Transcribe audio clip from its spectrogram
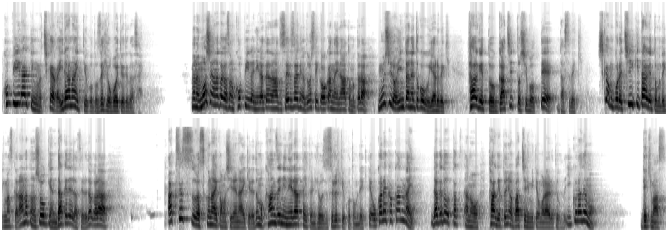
コピーライティングの力がいらないっていうことをぜひ覚えておいてください。なので、もしあなたがそのコピーが苦手だなと、セールスライティングがどうしていいか分かんないなと思ったら、むしろインターネット広告やるべき。ターゲットをガチッと絞って出すべき。しかもこれ地域ターゲットもできますから、あなたの証券だけで出せる。だから、アクセス数は少ないかもしれないけれども、完全に狙った人に表示するっていうこともできて、お金かかんない。だけど、たあのターゲットにはバッチリ見てもらえるってこと、いくらでもできます。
